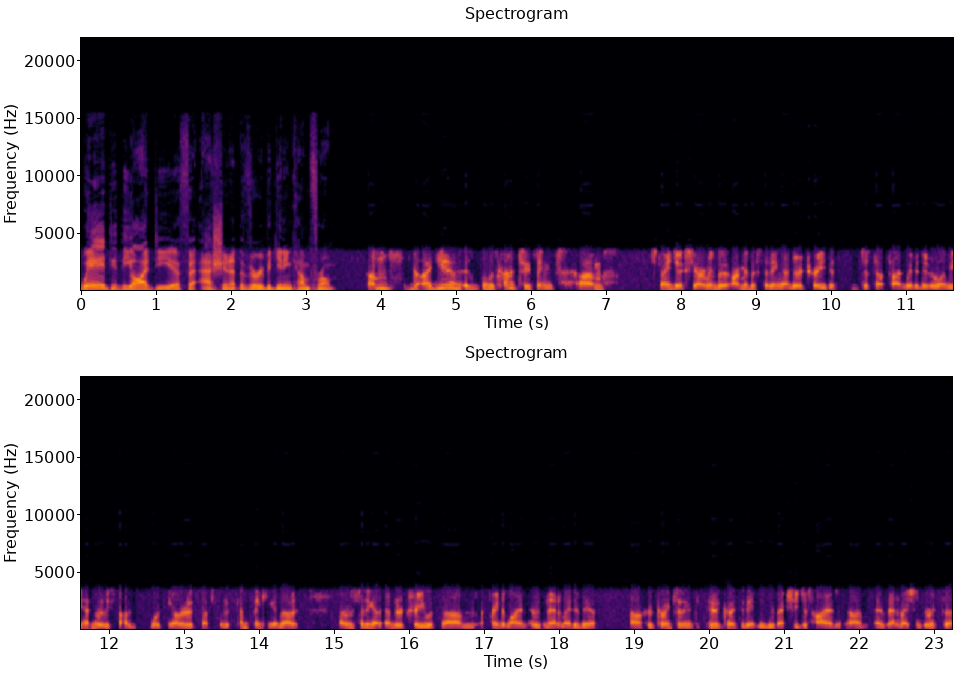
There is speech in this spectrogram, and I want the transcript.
where did the idea for Ashen at the very beginning come from? Um, the idea is, was kind of two things. Um, strange actually. I remember I remember sitting under a tree just just outside Weta Digital, and we hadn't really started working on it as such, but just kind of thinking about it. I remember sitting under a tree with um, a friend of mine who was an animator there, uh, who, coincidentally, who coincidentally we've actually just hired um, as animation director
